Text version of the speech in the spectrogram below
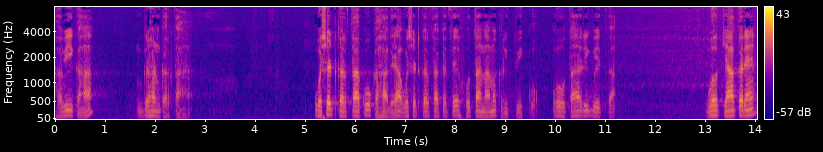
हवि का ग्रहण करता है। वशटकर्ता को कहा गया, वशटकर्ता कहते होता नामक ऋत्विक को। वो होता है ऋग्वेद का। वह क्या करें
